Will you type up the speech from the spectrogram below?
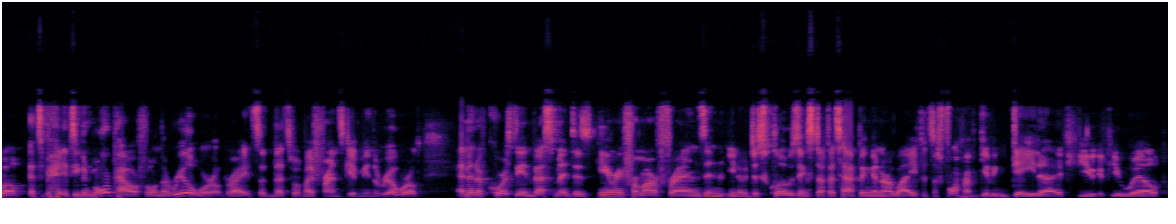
Well, it's it's even more powerful in the real world, right? So that's what my friends give me in the real world. And then of course the investment is hearing from our friends and you know disclosing stuff that's happening in our life. It's a form of giving data, if you if you will,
